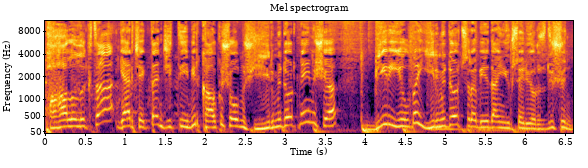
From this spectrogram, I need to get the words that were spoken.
Pahalılıkta gerçekten ciddi bir kalkış olmuş. 24 neymiş ya? Bir yılda 24 sıra birden yükseliyoruz düşün.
